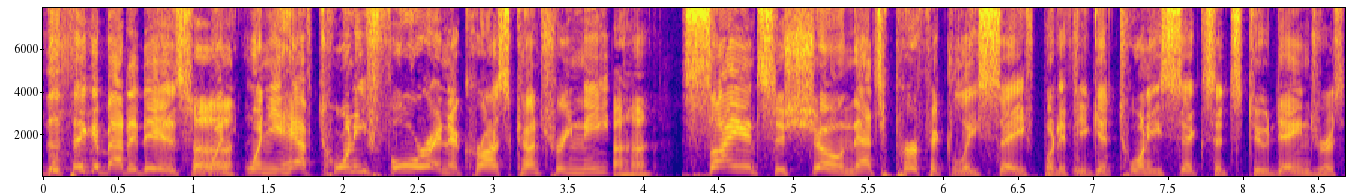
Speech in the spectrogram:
the thing about it is when Uh-huh. when you have 24 in a cross country meet, science has shown that's perfectly safe. But if you get 26, it's too dangerous.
